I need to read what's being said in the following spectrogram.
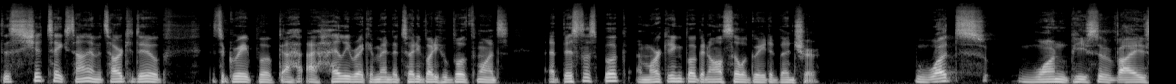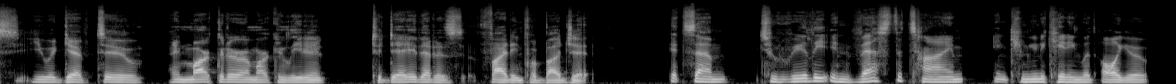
this shit takes time. It's hard to do. It's a great book. I, I highly recommend it to anybody who both wants a business book, a marketing book, and also a great adventure. What's one piece of advice you would give to a marketer or marketing leader today that is fighting for budget? It's um to really invest the time in communicating with all your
